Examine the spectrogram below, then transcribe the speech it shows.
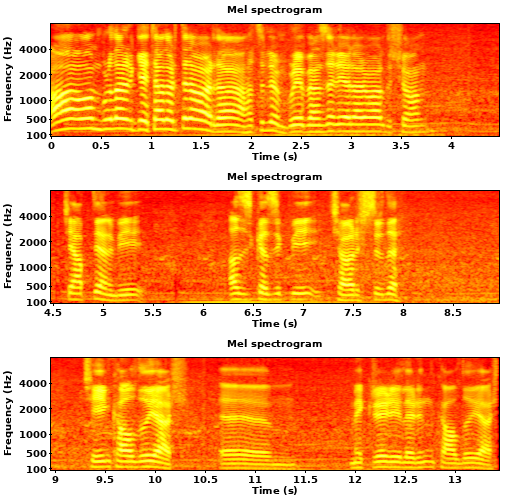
Aa lan buralar GTA 4'te de vardı ha. Hatırlıyorum. Buraya benzer yerler vardı şu an. Şey yaptı yani bir azıcık azıcık bir çağrıştırdı. Şeyin kaldığı yer. Eee McCreary'lerin kaldığı yer.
